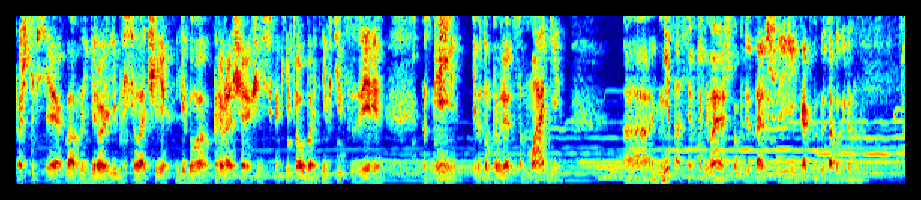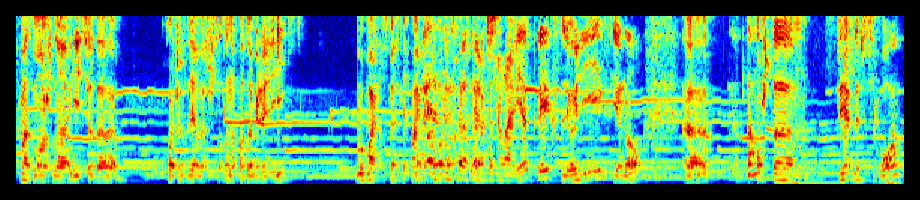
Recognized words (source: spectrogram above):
почти все главные герои либо силачи, либо превращающиеся в какие-то оборотни, птицы, звери, змеи, и потом появляются маги, а, не совсем понимая, что будет дальше и как это будет обыграно. Возможно, Исида хочет сделать что-то наподобие Люди Икс. Буквально в смысле, помимо того, что сверхчеловек X, Люди Икс, you know. Э, потому что, прежде всего,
